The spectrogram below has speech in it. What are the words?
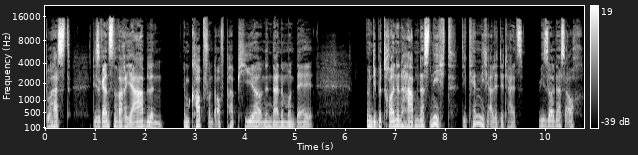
Du hast diese ganzen Variablen im Kopf und auf Papier und in deinem Modell. Und die Betreuenden haben das nicht. Die kennen nicht alle Details. Wie soll das auch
